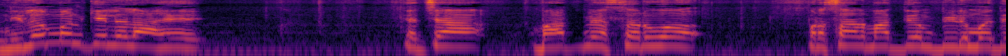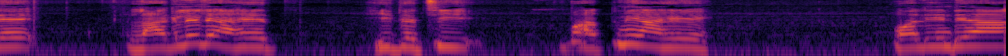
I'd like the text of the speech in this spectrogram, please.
निलंबन केलेलं आहे. त्याच्या बातम्या सर्व प्रसारमाध्यम बीडमध्ये लागलेल्या आहेत. ही त्याची बातमी आहे. ऑल इंडिया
